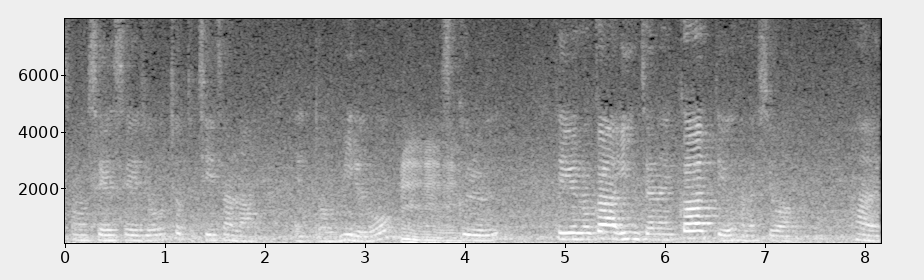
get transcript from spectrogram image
その生成上ちょっと小さな、えっと、ミルを作るっていうのがいいんじゃないかっていう話は、はい、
